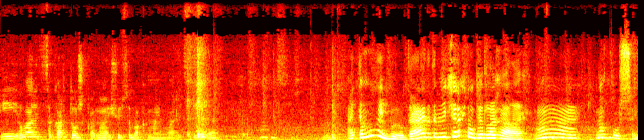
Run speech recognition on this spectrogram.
и варится картошка. Ну, а еще и собака моя варится. да. А это мой был, да? Это ты мне вчера его предлагала? А, ну кушай.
